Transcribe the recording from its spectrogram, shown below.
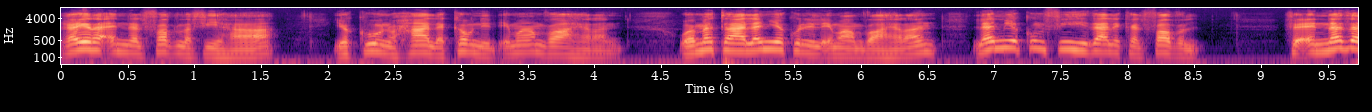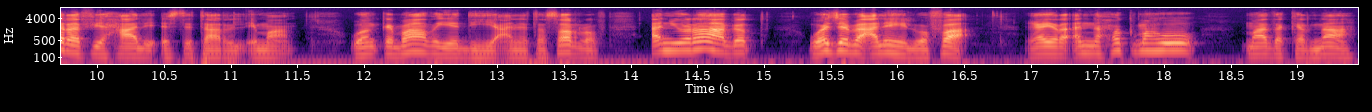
غير أن الفضل فيها يكون حال كون الإمام ظاهرا. ومتى لم يكن الإمام ظاهرا لم يكن فيه ذلك الفضل. فإن نذر في حال استتار الإمام وانقباض يده عن التصرف أن يرابط وجب عليه الوفاء. غير أن حكمه ما ذكرناه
